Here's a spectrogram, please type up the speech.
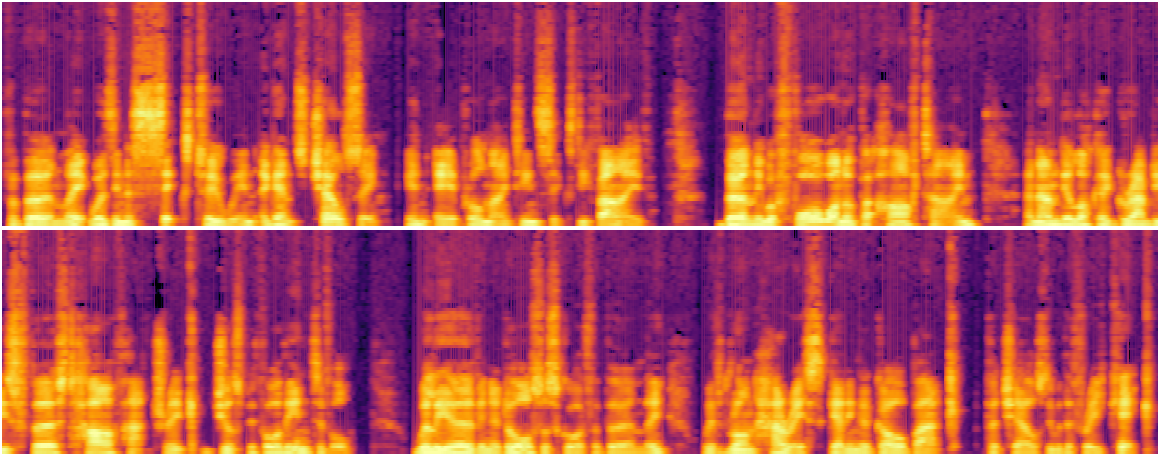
for Burnley was in a 6 2 win against Chelsea in April 1965. Burnley were 4 1 up at half time, and Andy Lochhead grabbed his first half hat trick just before the interval. Willie Irvine had also scored for Burnley, with Ron Harris getting a goal back for Chelsea with a free kick.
